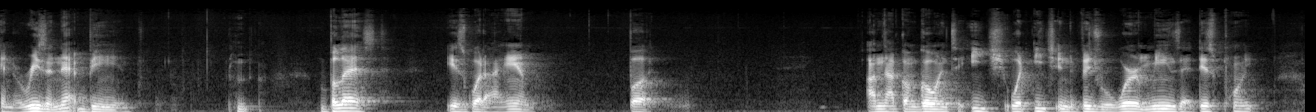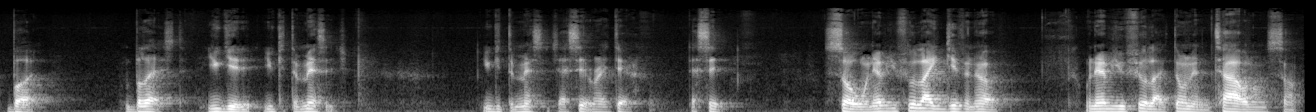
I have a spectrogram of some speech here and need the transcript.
And the reason that being, blessed is what I am. But I'm not going to go into each what each individual word means at this point, but blessed. You get it. You get the message. You get the message. That's it right there. That's it. So whenever you feel like giving up, whenever you feel like throwing in the towel on something,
